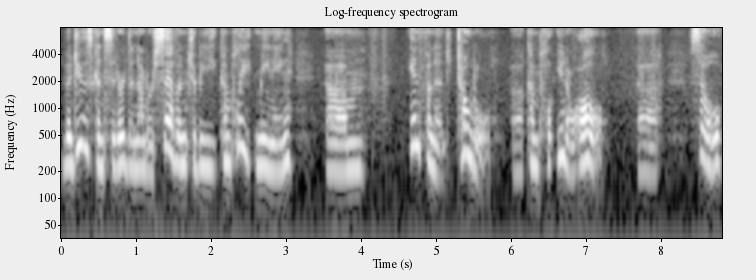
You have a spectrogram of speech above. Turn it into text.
the Jews considered the number seven to be complete, meaning um, infinite, total, uh, compl- you know, all. Uh, so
